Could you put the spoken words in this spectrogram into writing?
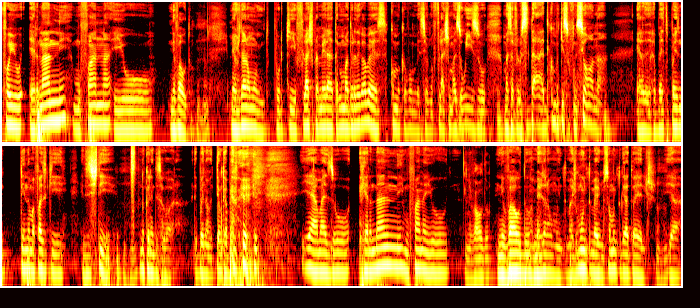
foi o Hernani, Mufana e o Nivaldo. Me ajudaram muito, porque flash para mim era também uma dor de cabeça. Como é que eu vou mexer no flash, mais o ISO, mais a velocidade, como é que isso funciona? Era de cabeça. Depois tem uma fase que desisti. Não quero disso agora. Depois não, tenho que aprender. yeah, mas o Hernani, Mufana e o Nivaldo. Nivaldo me ajudaram muito, mas muito mesmo. Sou muito grato a eles. Yeah.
